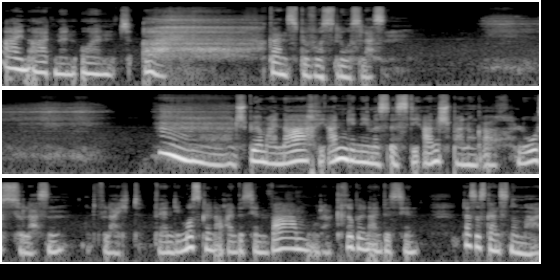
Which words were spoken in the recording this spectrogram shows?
Einatmen und oh, ganz bewusst loslassen. Hm, Und spür mal nach, wie angenehm es ist, die Anspannung auch loszulassen. Und vielleicht werden die Muskeln auch ein bisschen warm oder kribbeln ein bisschen. Das ist ganz normal.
